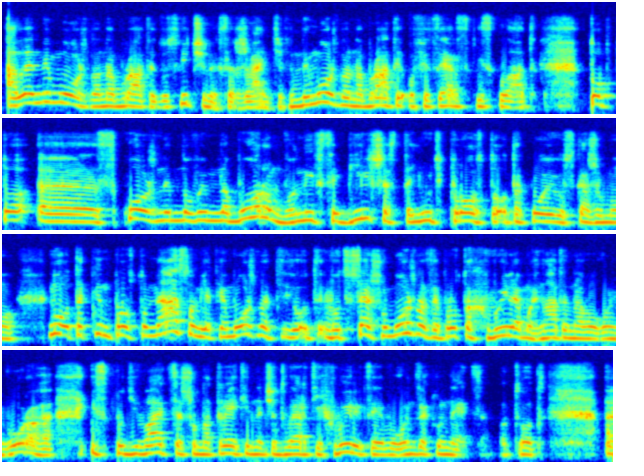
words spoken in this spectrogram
Але не можна набрати досвідчених сержантів, не можна набрати офіцерський склад. Тобто е, з кожним новим набором вони все більше стають просто отакою, скажімо, ну таким просто м'ясом, яке можна от, от все, що можна, це просто хвилями гнати на вогонь ворога і сподіватися, що на третій, на четвертій хвилі цей вогонь заклинеться. От, от, е,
